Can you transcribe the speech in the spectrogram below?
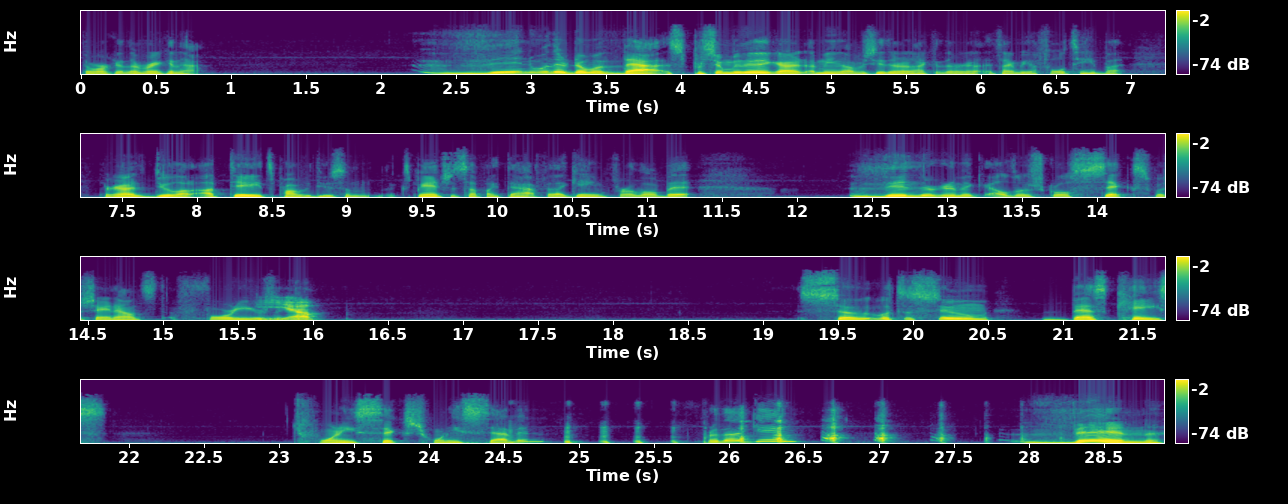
They're working. They're making that. Then when they're done with that, presumably they got. I mean, obviously they're not. They're it's not gonna be a full team, but they're gonna do a lot of updates, probably do some expansion stuff like that for that game for a little bit. Then they're gonna make Elder Scrolls Six, which they announced four years ago. Yep. So let's assume best case 26, 27 for that game. then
